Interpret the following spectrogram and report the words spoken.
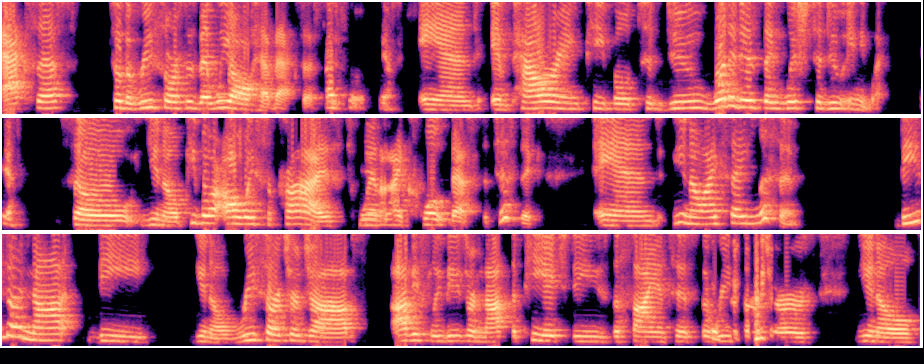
access to the resources that we all have access to. Absolutely. Yeah. And empowering people to do what it is they wish to do anyway. Yeah. So, you know, people are always surprised when I quote that statistic and, you know, I say, listen, these are not the, you know, researcher jobs. Obviously, these are not the PhDs, the scientists, the researchers, you know,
